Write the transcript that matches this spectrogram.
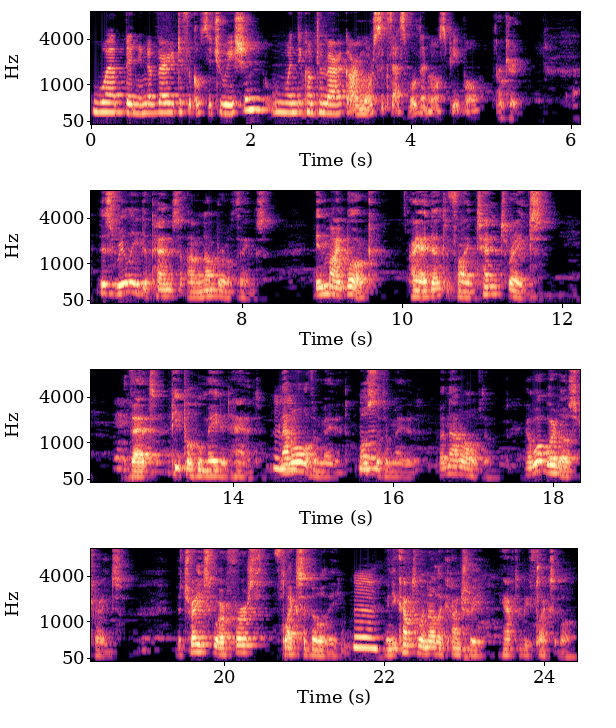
who have been in a very difficult situation when they come to America are more successful than most people? Okay. This really depends on a number of things. In my book, I identified 10 traits that people who made it had. Mm-hmm. Not all of them made it. Most mm-hmm. of them made it, but not all of them. And what were those traits? The traits were first flexibility. Mm. When you come to another country, you have to be flexible.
